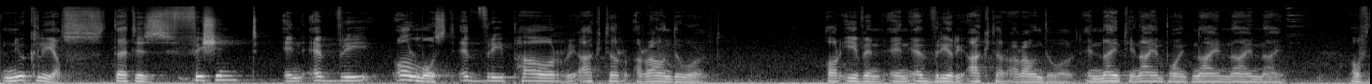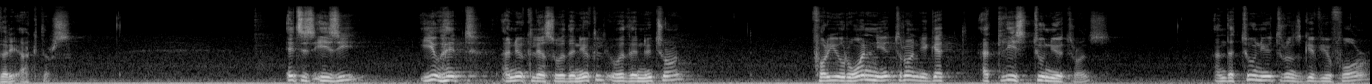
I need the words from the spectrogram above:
nucleus that is fissioned in every, almost every power reactor around the world, or even in every reactor around the world, in 99.999 of the reactors. It is easy. You hit a nucleus with a, nucle- with a neutron. For your one neutron, you get at least two neutrons and the two neutrons give you four,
